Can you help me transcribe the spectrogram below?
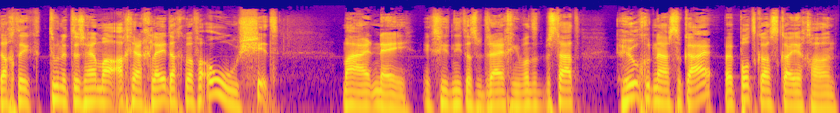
Dacht ik, toen het dus helemaal acht jaar geleden, dacht ik wel van, oh shit. Maar nee, ik zie het niet als bedreiging, want het bestaat heel goed naast elkaar. Bij podcast kan je gewoon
